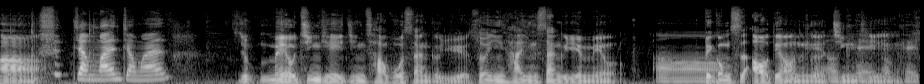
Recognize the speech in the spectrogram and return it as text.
哈，讲完讲完就没有津贴，已经超过三个月，所以他已经三个月没有哦被公司凹掉那个津贴。OK，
